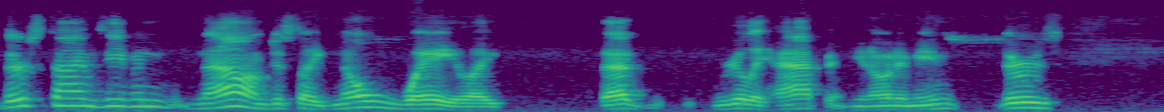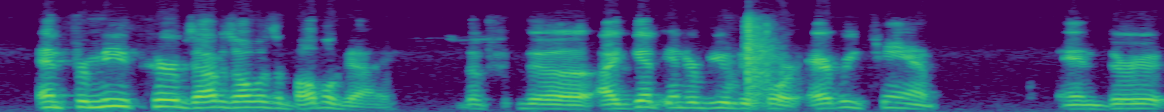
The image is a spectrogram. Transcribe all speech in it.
there's times even now I'm just like no way like that really happened. You know what I mean? There's and for me, Curbs, I was always a bubble guy. The the I get interviewed before every camp, and there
